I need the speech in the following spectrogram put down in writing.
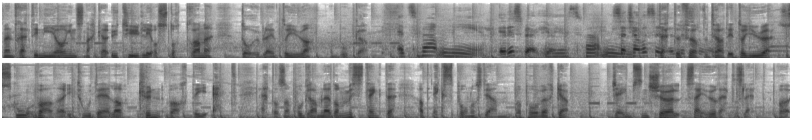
men 39-åringen snakka utydelig og stotrende da hun ble intervjua om boka. It's about me. It is about you. It is about me. So tell us the- Dette førte til at intervjuet, som skulle vare i to deler, kun varte i ett, ettersom programlederen mistenkte at ekspornostjernen var påvirka. Jameson sjøl sier hun rett og slett var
